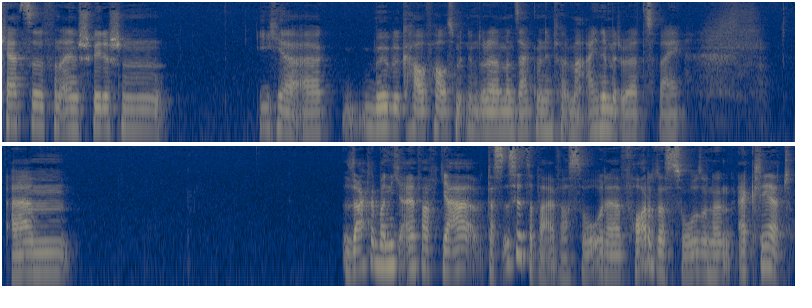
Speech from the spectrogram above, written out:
Kerze von einem schwedischen hier äh, Möbelkaufhaus mitnimmt oder man sagt, man nimmt halt mal eine mit oder zwei. Ähm, sagt aber nicht einfach, ja, das ist jetzt aber einfach so oder fordert das so, sondern erklärt,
